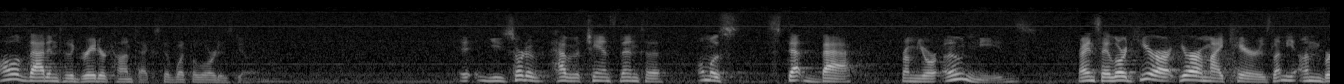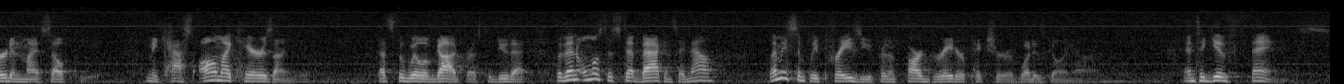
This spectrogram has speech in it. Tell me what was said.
all of that into the greater context of what the Lord is doing. It, you sort of have a chance then to almost step back from your own needs, right, and say, Lord, here are, here are my cares. Let me unburden myself to you. Let me cast all my cares on you. That's the will of God for us to do that. But then almost to step back and say, now, let me simply praise you for the far greater picture of what is going on. And to give thanks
